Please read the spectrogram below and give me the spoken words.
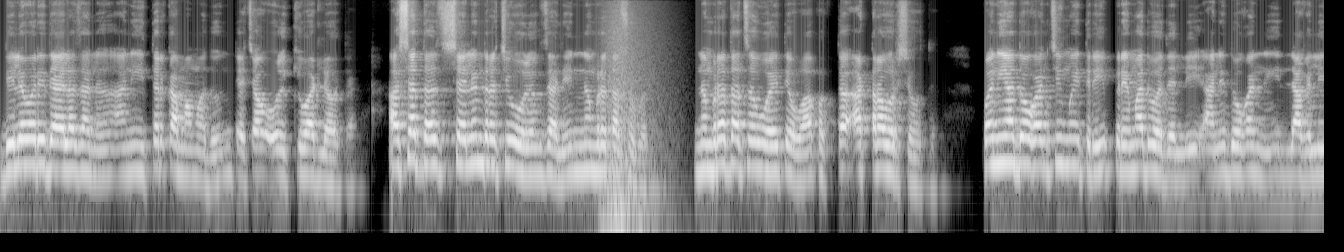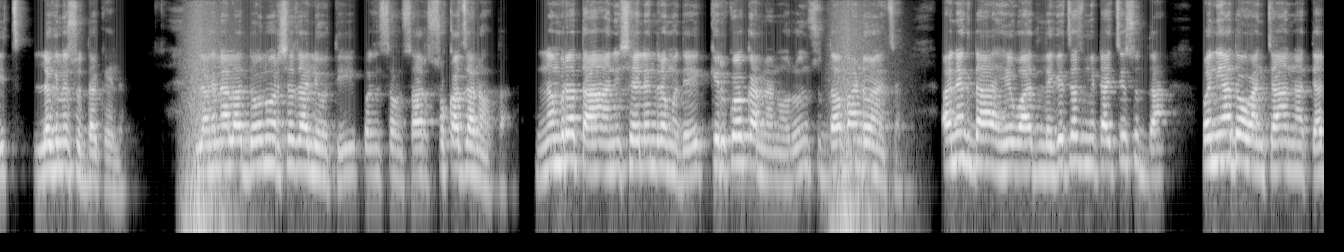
डिलिव्हरी द्यायला जाणं आणि इतर कामामधून त्याच्या ओळखी वाढल्या होत्या. अशातच शैलेंद्रची ओळख झाली नम्रतासोबत. नम्रताचं वय तेव्हा फक्त अठरा वर्ष होतं. पण या दोघांची मैत्री प्रेमात बदलली आणि दोघांनी लागलीच लग्न सुद्धा केलं. लग्नाला दोन वर्ष झाली होती पण संसार सुखाचा नव्हता. नम्रता आणि शैलेंद्रमध्ये किरकोळ कारणांवरून सुद्धा भांडवण्याचा अनेकदा हे वाद लगेचच मिटायचे सुद्धा पण या दोघांच्या नात्यात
